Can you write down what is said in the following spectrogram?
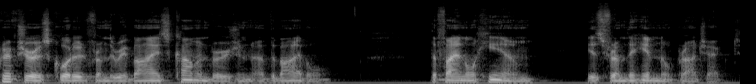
Scripture is quoted from the Revised Common Version of the Bible. The final hymn is from the Hymnal Project.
